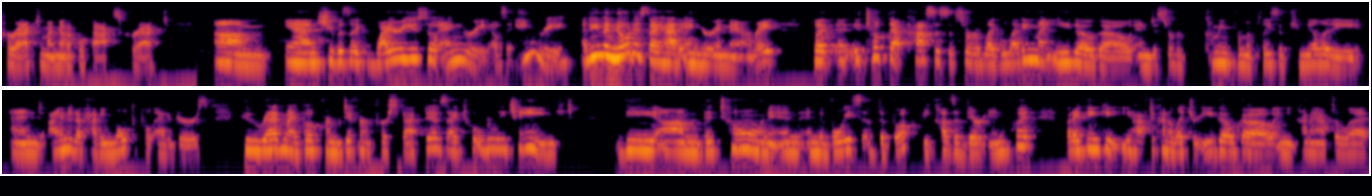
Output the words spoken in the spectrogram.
correct, my medical facts correct. Um, and she was like, "Why are you so angry?" I was like, "Angry? I didn't even notice I had anger in there, right?" But it took that process of sort of like letting my ego go and just sort of coming from a place of humility. And I ended up having multiple editors who read my book from different perspectives. I totally changed the um, the tone and, and the voice of the book because of their input. But i think it, you have to kind of let your ego go and you kind of have to let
